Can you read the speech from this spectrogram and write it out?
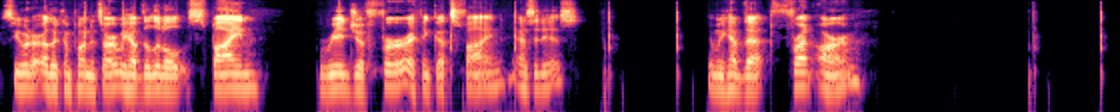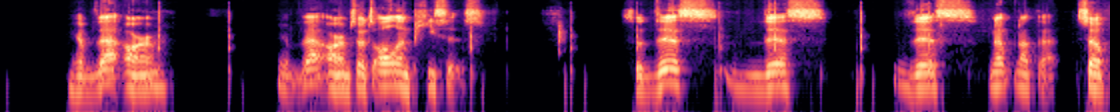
see what our other components are. We have the little spine ridge of fur. I think that's fine as it is. Then we have that front arm. We have that arm. We have that arm. So it's all in pieces. So this, this, this, nope, not that. So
